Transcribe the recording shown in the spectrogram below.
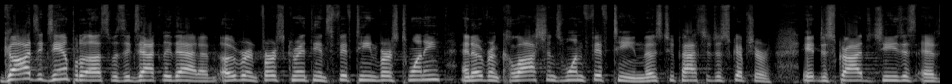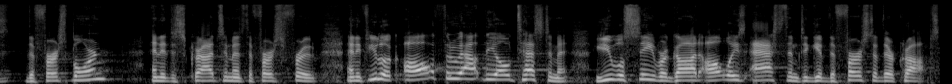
God's example to us was exactly that. Over in 1 Corinthians 15 verse 20 and over in Colossians 1:15, those two passages of scripture, it describes Jesus as the firstborn and it describes him as the first fruit. And if you look all throughout the Old Testament, you will see where God always asked them to give the first of their crops,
